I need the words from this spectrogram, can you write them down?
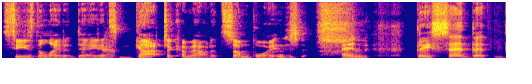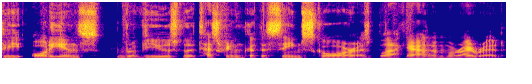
sees the light of day. It's got to come out at some point. And they said that the audience reviews for the test screenings got the same score as Black Adam, where I read.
